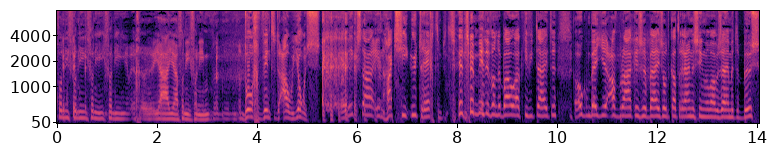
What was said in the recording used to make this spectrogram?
Van die, van die, van die, van die, uh, ja, ja, van die, van die doorgewinterde oude jongens. en ik sta in Hartje, Utrecht, te midden van de bouwactiviteiten. Ook een beetje afbraak is er bij zo'n Katerijnensingel waar we zijn met de bus.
